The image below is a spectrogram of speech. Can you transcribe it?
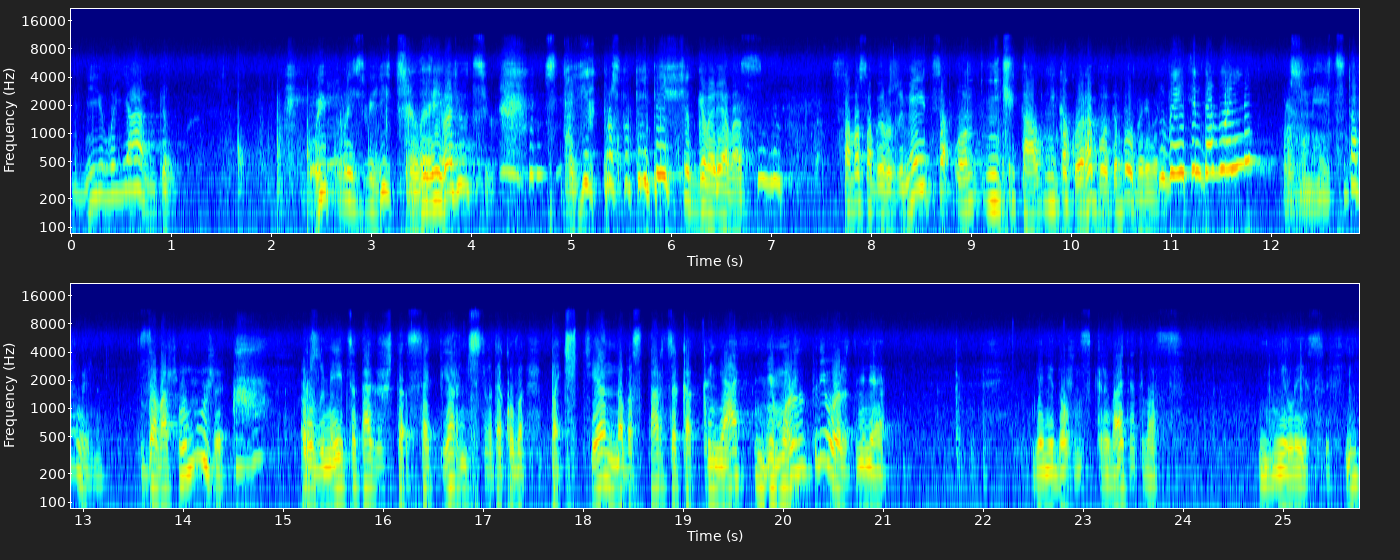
Милый ангел, вы произвели целую революцию. Старик просто трепещет, говоря вас. Само собой, разумеется, он не читал никакой работы Бобарева. Вы этим довольны? Разумеется, довольна. За вашего мужа. Разумеется, также, что соперничество такого почтенного старца, как князь, не может тревожить меня. Я не должен скрывать от вас, милая Софи,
